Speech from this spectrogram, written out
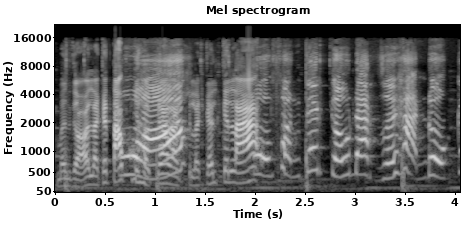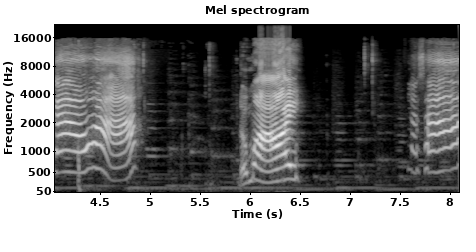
Mình gọi là cái tóc nhưng thật ra là, là cái cái lá. Bộ phận kết cấu đạt giới hạn độ cao hả? Đúng rồi. Là sao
